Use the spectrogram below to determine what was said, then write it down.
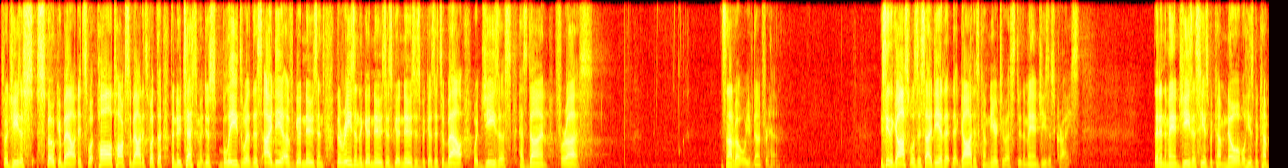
It's what Jesus spoke about. It's what Paul talks about. It's what the, the New Testament just bleeds with this idea of good news. And the reason the good news is good news is because it's about what Jesus has done for us. It's not about what we've done for him. You see, the gospel is this idea that, that God has come near to us through the man Jesus Christ. That in the man Jesus, he has become knowable, he has become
